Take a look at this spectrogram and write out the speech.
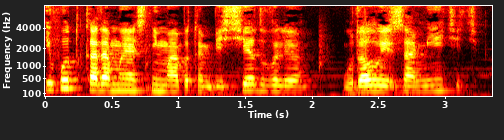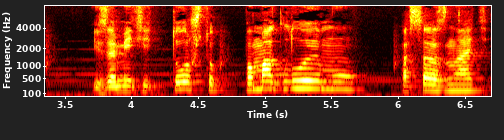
И вот, когда мы с ним об этом беседовали, удалось заметить, и заметить то, что помогло ему осознать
